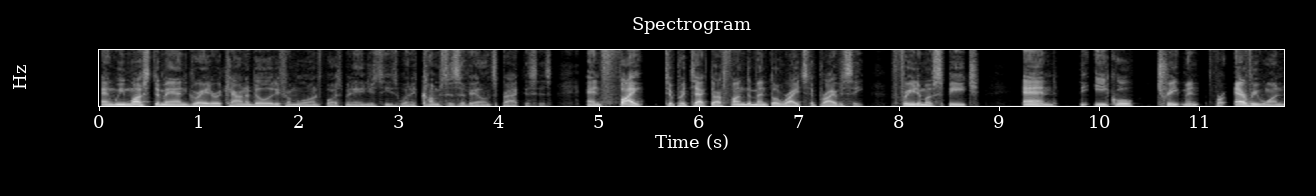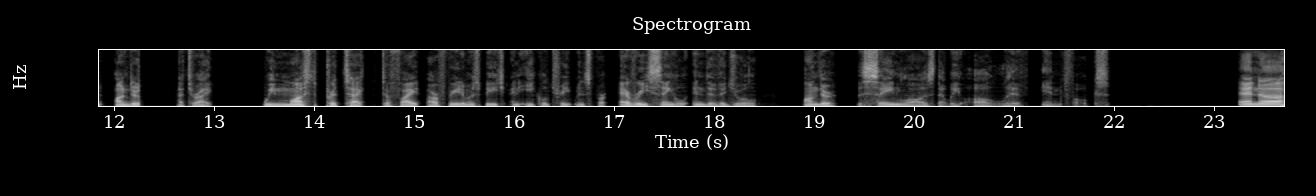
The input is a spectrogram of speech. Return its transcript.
and we must demand greater accountability from law enforcement agencies when it comes to surveillance practices and fight to protect our fundamental rights to privacy, freedom of speech, and the equal treatment for everyone under. That's right. We must protect to fight our freedom of speech and equal treatments for every single individual under the same laws that we all live in, folks. And uh,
